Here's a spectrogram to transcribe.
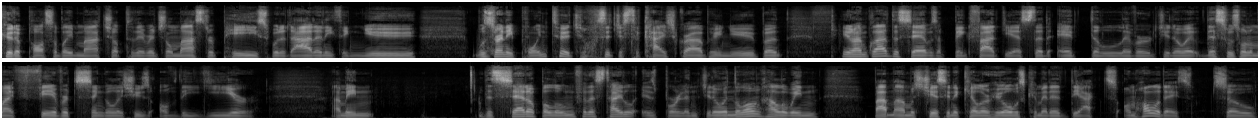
Could it possibly match up to the original masterpiece? Would it add anything new? Was there any point to it? You know, was it just a cash grab? Who knew? But you know, I'm glad to say it was a big fat yes that it delivered. You know, it, this was one of my favorite single issues of the year. I mean, the setup alone for this title is brilliant. You know, in the long Halloween, Batman was chasing a killer who always committed the acts on holidays. So,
